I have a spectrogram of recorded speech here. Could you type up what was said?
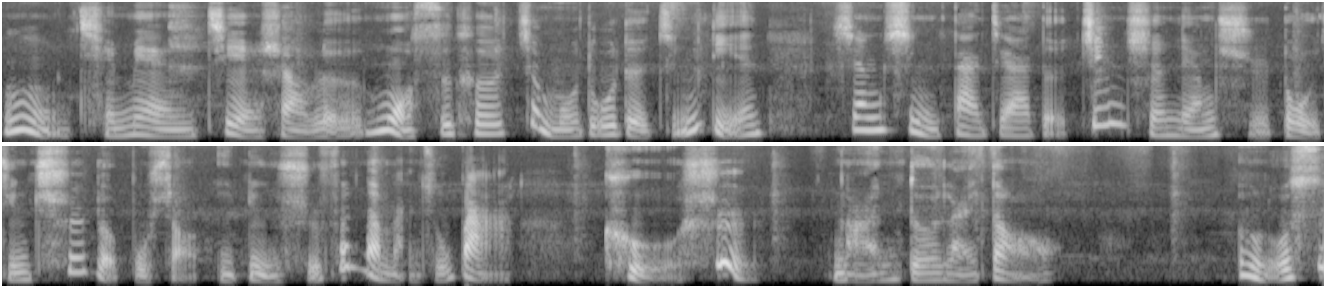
嗯，前面介绍了莫斯科这么多的景点，相信大家的精神粮食都已经吃了不少，一定十分的满足吧？可是。难得来到俄罗斯，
